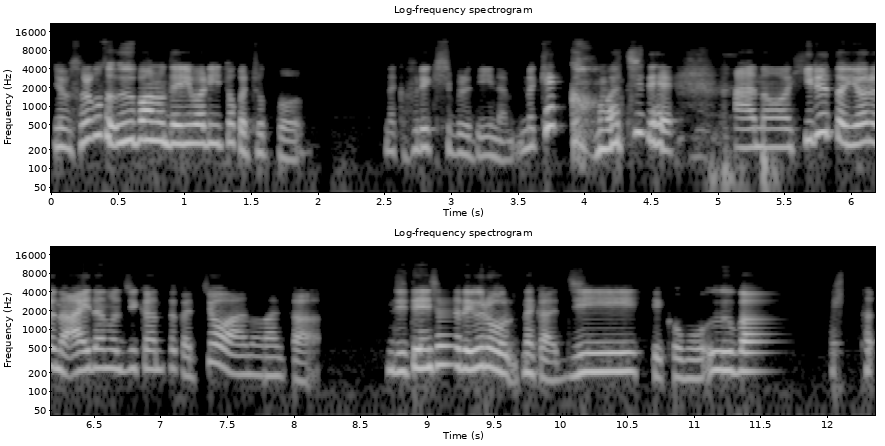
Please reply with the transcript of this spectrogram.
や、それこそウーバーのデリバリーとかちょっと、なんかフレキシブルでいいな。な結構 街で、あの、昼と夜の間の時間とか、超あの、なんか、自転車でうろうろ、なんか、じーってこう、もう、ウーバーた、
